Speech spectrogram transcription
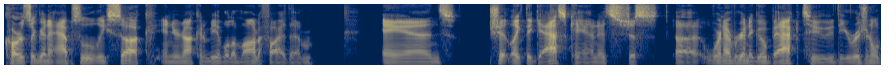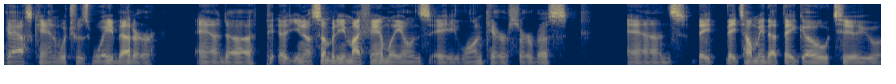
cars are going to absolutely suck and you're not going to be able to modify them and shit like the gas can it's just uh, we're never going to go back to the original gas can which was way better and uh, uh, you know somebody in my family owns a lawn care service and they they tell me that they go to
